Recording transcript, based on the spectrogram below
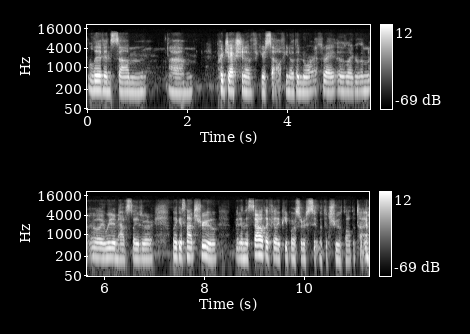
live in some um, projection of yourself. You know, the North, right? It was like, like we didn't have slaves or whatever. Like it's not true. But in the South, I feel like people sort of sit with the truth all the time.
